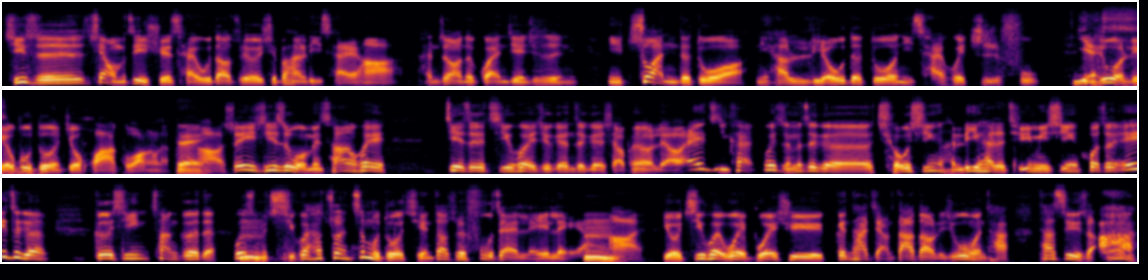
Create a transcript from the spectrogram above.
其实像我们自己学财务，到最后，尤其包含理财哈，很重要的关键就是你你赚得多，你还要留得多，你才会致富。你如果留不多，你就花光了。对啊，所以其实我们常常会。借这个机会就跟这个小朋友聊，哎，你看为什么这个球星很厉害的体育明星，或者哎这个歌星唱歌的，为什么奇怪他赚这么多钱，到最后负债累累啊？嗯啊，有机会我也不会去跟他讲大道理，就问问他，他自己说啊，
